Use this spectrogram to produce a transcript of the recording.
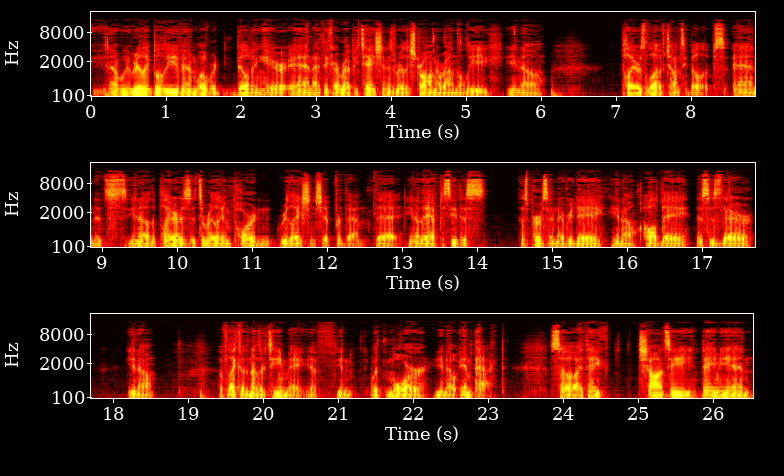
you know, we really believe in what we're building here. And I think our reputation is really strong around the league. You know, players love Chauncey Billups and it's, you know, the players, it's a really important relationship for them that, you know, they have to see this, this person every day, you know, all day. This is their, you know, of like another teammate if you with more, you know, impact. So I think Chauncey, Damian,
